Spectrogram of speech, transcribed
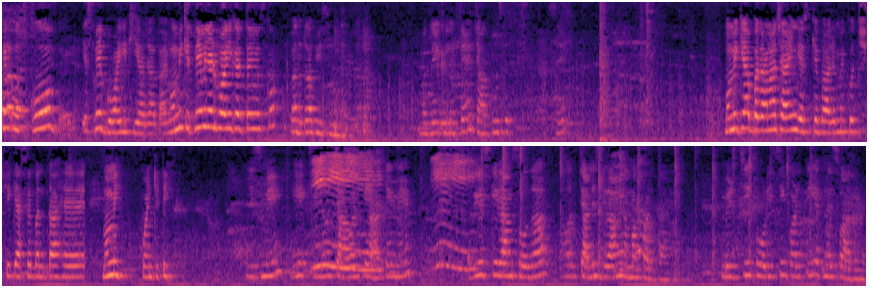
फिर उसको इसमें बॉईल किया जाता है। मम्मी, कितने मिनट बॉईल करते हैं उसको? पंद्रह बीस मिनट। वो देख लेते हैं चाकू से, से। मम्मी क्या आप बताना चाहेंगे इसके बारे में कुछ कि कैसे बनता है? मम्मी क्वांटिटी इसमें एक किलो चावल के आटे में बीस ग्राम सोडा और चालीस ग्राम नमक पड़ता है। मिर्ची थोड़ी सी पड़ती है अपने स्वाद में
